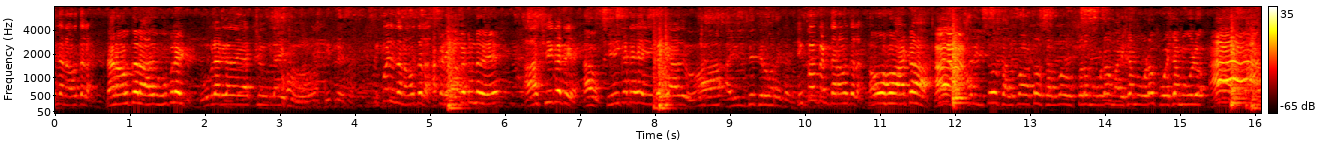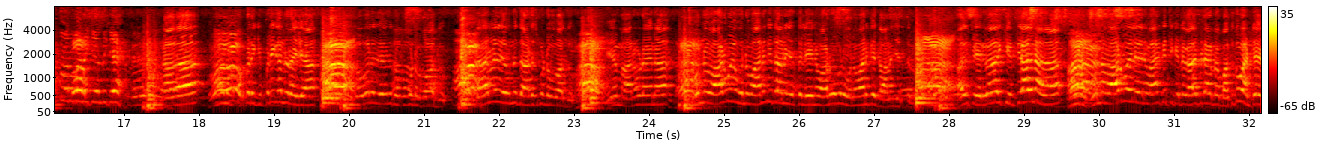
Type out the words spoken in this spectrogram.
దాని అవతల దాని అవుతారా అది ఊపులైట్. ఊపిలాడు కదా దాని అవతల అక్కడ ఎక్కడ ఉన్నది. ఆ చీకటి. చీకటిగా ఈకటి కాదు. ఇదే ఇంకొకటి అవతల ఓహో అట అది ఇటో సల్ప అటో సల్ప ఉప్పలమ్మ కూడా మైసమ్మ కూడా పోషమ్మ కూడా అంతవరకు మనకి ఎందుకే? నాదా అప్పటికి ఇప్పటికన్నా అయ్యా గోవల దేవుని ఒప్పుకుంటూ పోవద్దు. దాని దేవుని దాడుచుకుంటూ పోవద్దు. ఏ మానవుడైనా ఉన్న వాడు పోయి ఉన్న వానికి దానం చెప్తా లేని వాడు కూడా ఉన్న వానికి దానం చెప్తాడు అది పెరుగా కీర్తి నాదా? ఉన్న వాడు లేని వానికి చికెట్ కలిపి అక్కడ బతుకు అంటే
